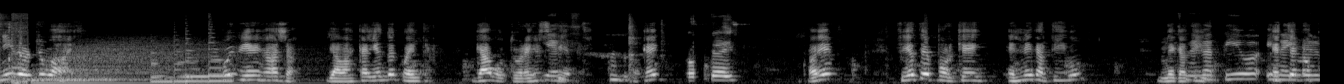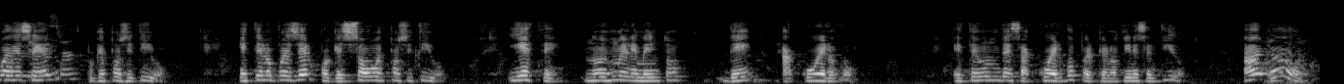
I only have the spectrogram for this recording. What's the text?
Neither do I. Muy bien, Hasa. Ya vas cayendo en cuenta. Gabo, tú eres el Yes. siguiente. ¿Ok? Ok. ¿Está bien? Fíjate por qué es negativo. Negativo. Negativo y Este no puede ser porque es positivo. Este no puede ser porque so es positivo. Y este no es un elemento de acuerdo. Este es un desacuerdo, pero que no tiene sentido. Ah, no.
